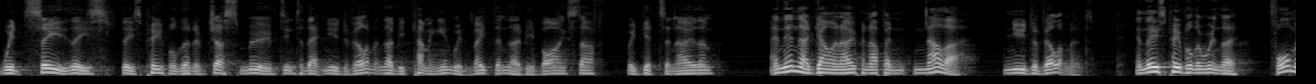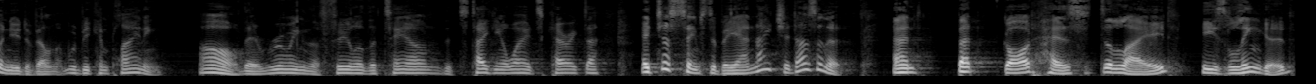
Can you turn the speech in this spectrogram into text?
we'd see these, these people that have just moved into that new development. They'd be coming in, we'd meet them, they'd be buying stuff, we'd get to know them. And then they'd go and open up another new development. And these people that were in the former new development would be complaining, oh, they're ruining the feel of the town, it's taking away its character. It just seems to be our nature, doesn't it? And but God has delayed, He's lingered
